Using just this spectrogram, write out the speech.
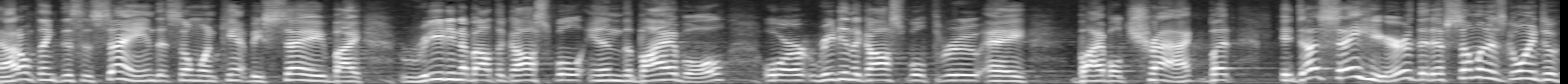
Now, I don't think this is saying that someone can't be saved by reading about the gospel in the Bible or reading the gospel through a Bible tract, but it does say here that if someone is going to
